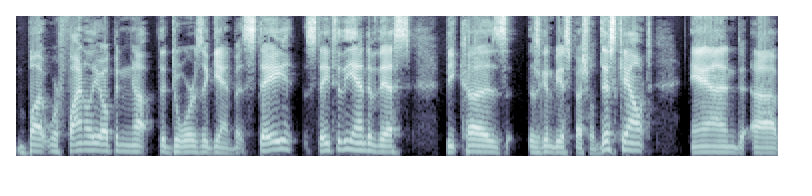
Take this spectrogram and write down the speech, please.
but we're finally opening up the doors again. But stay, stay to the end of this because there's going to be a special discount and, uh,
